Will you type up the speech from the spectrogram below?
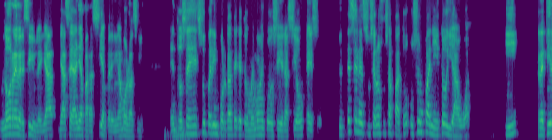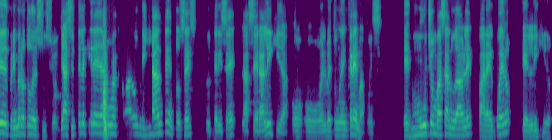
no reversible, ya, ya se daña para siempre, digámoslo así. Entonces es súper importante que tomemos en consideración eso. Si usted se le ensuciaron sus zapatos, use un pañito y agua y retire de primero todo el sucio. Ya, si usted le quiere dar un acabado brillante, entonces utilice la cera líquida o, o el betún en crema, pues es mucho más saludable para el cuero que el líquido.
